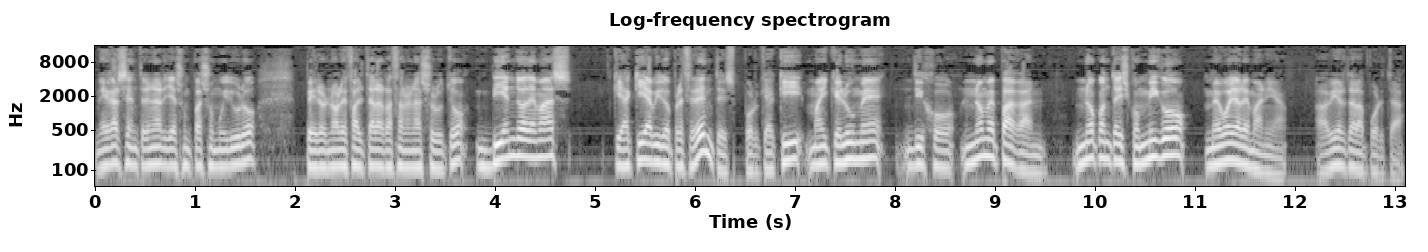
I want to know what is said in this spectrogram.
negarse a entrenar ya es un paso muy duro pero no le falta la razón en absoluto viendo además que aquí ha habido precedentes porque aquí Michael Hume dijo no me pagan no contáis conmigo me voy a Alemania abierta la puerta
